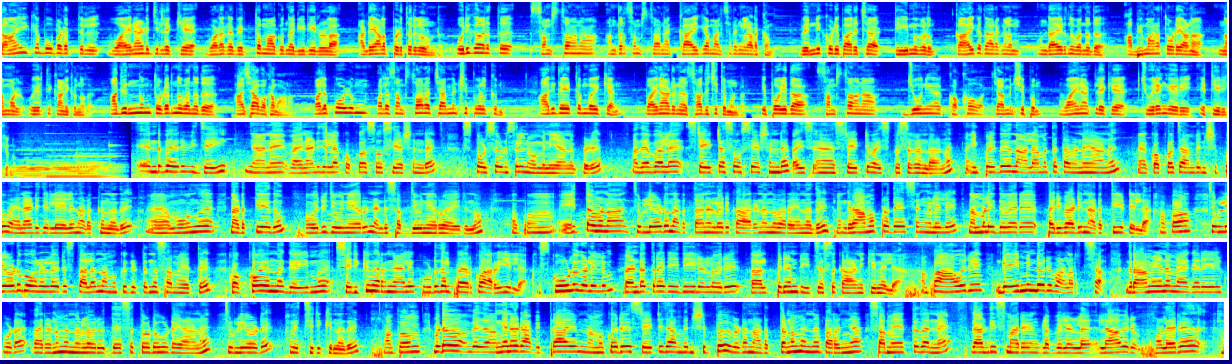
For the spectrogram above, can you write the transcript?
കായിക ഭൂപടത്തിൽ വയനാട് ജില്ലയ്ക്ക് വളരെ വ്യക്തമാകുന്ന രീതിയിലുള്ള അടയാളപ്പെടുത്തലുകളുണ്ട്. ഒരു കാലത്ത് സംസ്ഥാന അന്തർ സംസ്ഥാന കായിക മത്സരങ്ങളടക്കം വെന്നിക്കൊടി പാലിച്ച ടീമുകളും കായിക താരങ്ങളും ഉണ്ടായിരുന്നുവെന്നത് അഭിമാനത്തോടെയാണ് നമ്മൾ ഉയർത്തിക്കാണിക്കുന്നത്. അതിന്നും തുടർന്നു വന്നത് ആശാവഹമാണ്. പലപ്പോഴും പല സംസ്ഥാന ചാമ്പ്യൻഷിപ്പുകൾക്കും ആതിഥേയത്വം വഹിക്കാൻ വയനാടിന് സാധിച്ചിട്ടുമുണ്ട്. ഇപ്പോഴിതാ സംസ്ഥാന ജൂനിയർ കൊക്കോ ചാമ്പ്യൻഷിപ്പും വയനാട്ടിലേക്ക് ചുരം കയറി എത്തിയിരിക്കുന്നു. എന്റെ പേര് വിജയ്. ഞാൻ വയനാട് ജില്ലാ കൊക്കോ അസോസിയേഷന്റെ സ്പോർട്സ് കൗൺസിൽ നോമിനിയാണ് ഇപ്പോൾ. അതേപോലെ സ്റ്റേറ്റ് അസോസിയേഷന്റെ വൈസ് സ്റ്റേറ്റ് വൈസ് പ്രസിഡന്റാണ്. ഇപ്പോൾ നാലാമത്തെ തവണയാണ് കൊക്കോ ചാമ്പ്യൻഷിപ്പ് വയനാട് ജില്ലയിൽ നടക്കുന്നത്. മൂന്ന് നടത്തിയതും ഒരു ജൂനിയറും രണ്ട് സബ് ജൂനിയറും ആയിരുന്നു. അപ്പം ഇത്തവണ ചുള്ളിയോട് നടത്താനുള്ള ഒരു കാരണം എന്ന് പറയുന്നത് ഗ്രാമപ്രദേശങ്ങളിൽ നമ്മൾ ഇതുവരെ പരിപാടി നടത്തിയിട്ടില്ല. അപ്പോൾ ചുള്ളിയോട് പോലുള്ള ഒരു സ്ഥലം നമുക്ക് കിട്ടുന്ന സമയത്ത് കൊക്കോ എന്ന ഗെയിം ശരിക്കു പറഞ്ഞാൽ കൂടുതൽ പേർക്കും അറിയില്ല. സ്കൂളുകളിലും വേണ്ടത്ര രീതിയിലുള്ള ഒരു താല്പര്യം ടീച്ചേഴ്സ് കാണിക്കുന്നില്ല. അപ്പോൾ ആ ഒരു ഗെയിമിന്റെ ഒരു വളർച്ച ഗ്രാമീണ മേഖലയിൽ കൂടെ വരണമെന്നുള്ള ഒരു ഉദ്ദേശത്തോടു കൂടെയാണ് ചുള്ളിയോട് വെച്ചിരിക്കുന്നത്. അപ്പം ഇവിടെ വ- അങ്ങനെ ഒരു അഭിപ്രായം നമുക്കൊരു സ്റ്റേറ്റ് ചാമ്പ്യൻഷിപ്പ് ഇവിടെ നടത്തണം എന്ന് പറഞ്ഞ സമയത്ത് തന്നെ ഗാന്ധി സ്മാരകം ക്ലബിലുള്ള എല്ലാവരും വളരെ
